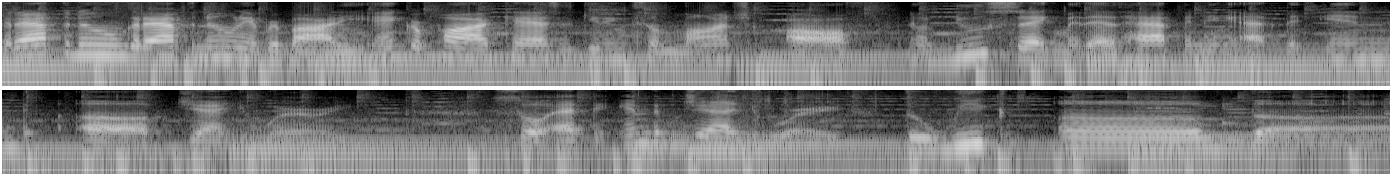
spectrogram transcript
Good afternoon, good afternoon, everybody. Anchor Podcast is getting to launch off a new segment that's happening at the end of January. So, at the end of January, the week of the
